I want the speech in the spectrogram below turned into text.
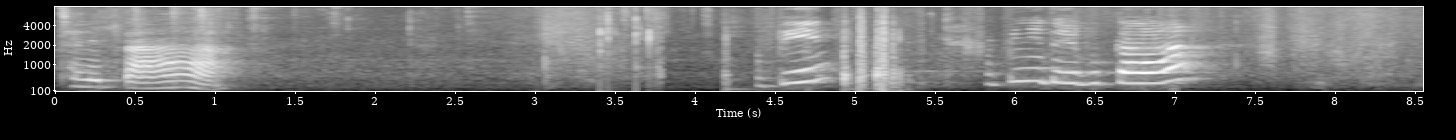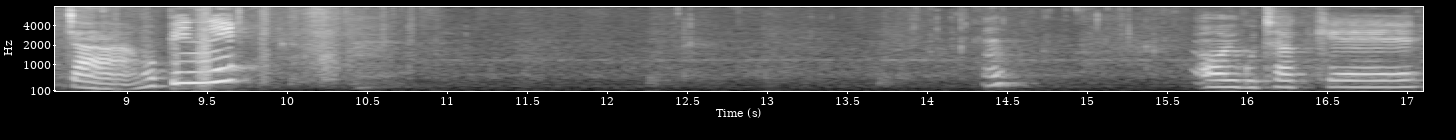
잘했다. 머핀? 머핀이도 해볼까? 자, 머핀이? 응? 아이고 착해.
